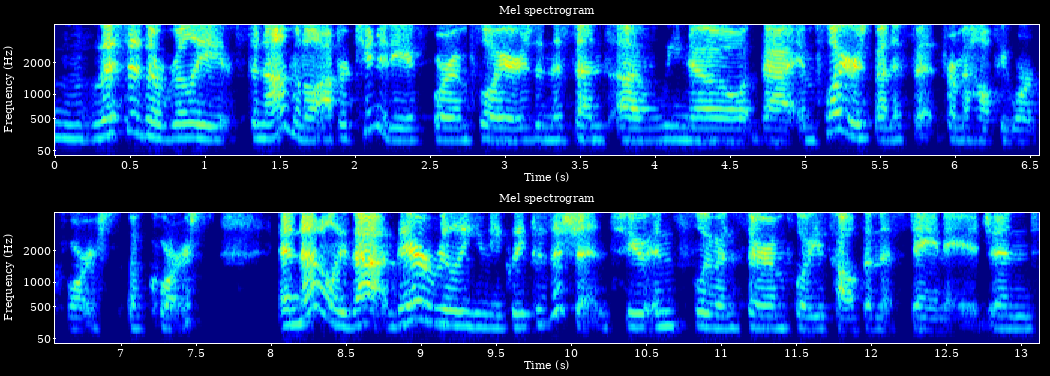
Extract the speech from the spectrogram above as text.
this is a really phenomenal opportunity for employers in the sense of we know that employers benefit from a healthy workforce, of course. And not only that, they're really uniquely positioned to influence their employees' health in this day and age. And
